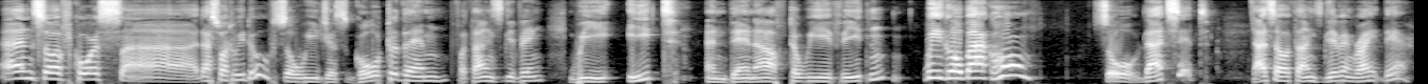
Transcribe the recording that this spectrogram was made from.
And so, of course, uh, that's what we do. So we just go to them for Thanksgiving, we eat, and then after we've eaten, we go back home. So that's it. That's our Thanksgiving right there.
